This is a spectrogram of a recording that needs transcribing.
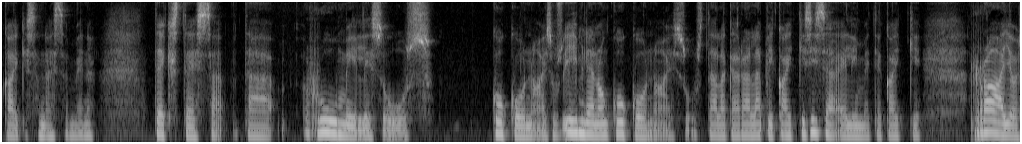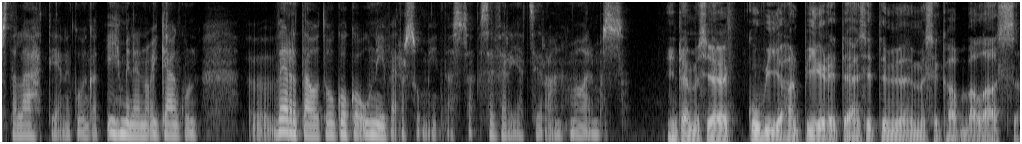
kaikissa näissä meidän teksteissä, tämä ruumiillisuus, kokonaisuus. Ihminen on kokonaisuus. Täällä käydään läpi kaikki sisäelimet ja kaikki raajoista lähtien, kuinka ihminen on ikään kuin vertautuu koko universumiin tässä Sefer maailmassa. Niin tämmöisiä kuviahan piirretään sitten myöhemmässä Kabbalassa,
